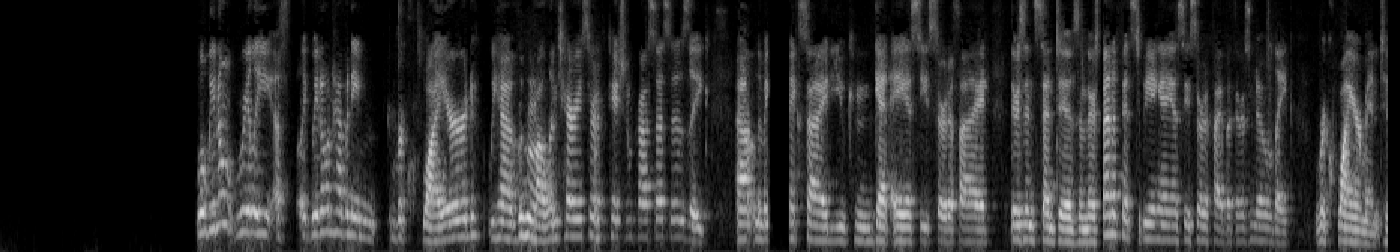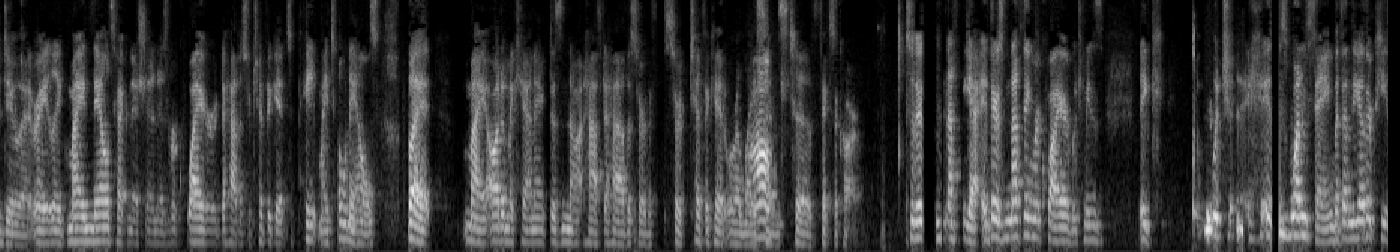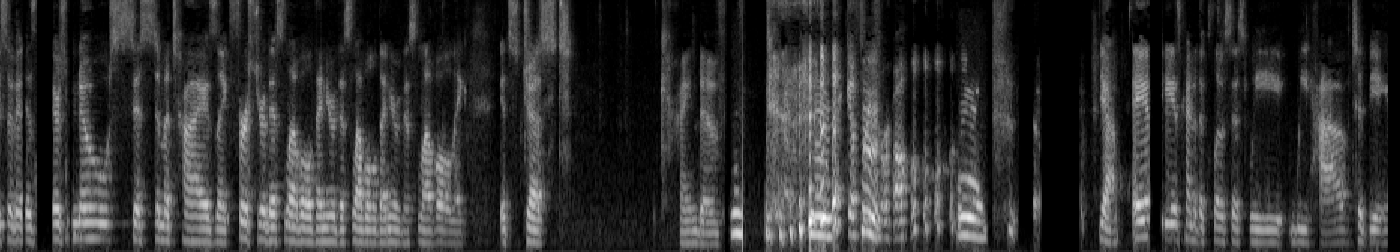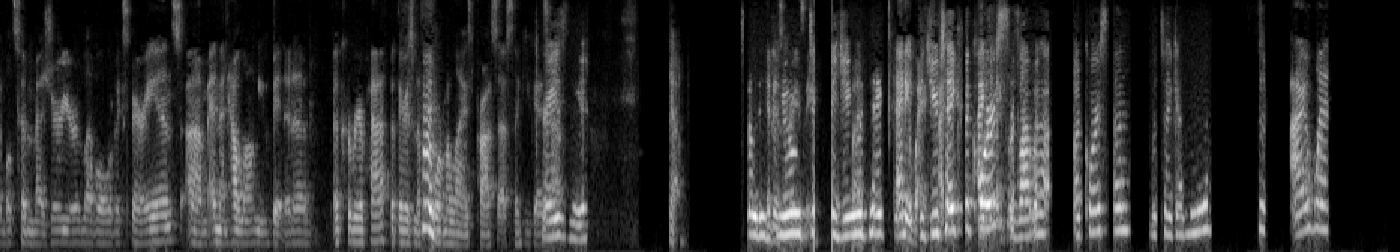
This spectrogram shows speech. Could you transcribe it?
well, we don't really like we don't have any required. We have mm-hmm. voluntary certification processes. Like uh, on the mechanic side, you can get ASE certified. There's incentives and there's benefits to being ASE certified, but there's no like requirement to do it, right? Like my nail technician is required to have a certificate to paint my toenails, but my auto mechanic does not have to have a certif- certificate or a license wow. to fix a car. So there's nothing, yeah, there's nothing required, which means like, which is one thing, but then the other piece of it is there's no systematized, like first you're this level, then you're this level, then you're this level. Like it's just kind of mm. like a free for all. Mm yeah ASE is kind of the closest we we have to being able to measure your level of experience um, and then how long you've been in a, a career path but there isn't a hmm. formalized process like you guys crazy have. yeah so did you crazy, did you but take anyway did you take the course is that what a course then what's I get so I went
